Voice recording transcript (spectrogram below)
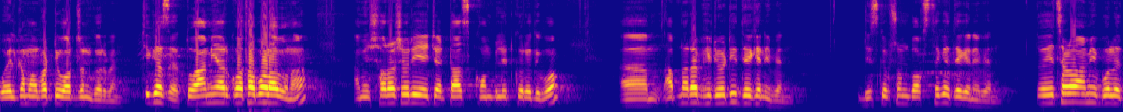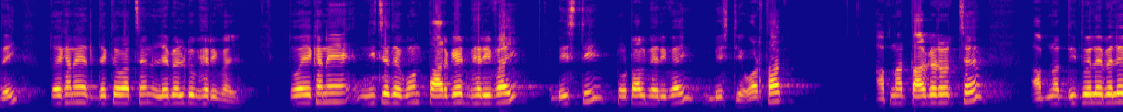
ওয়েলকাম অফারটি অর্জন করবেন, ঠিক আছে? তো আমি আর কথা বলাবো না, আমি সরাসরি এটা টাস্ক কমপ্লিট করে দেব। আপনারা ভিডিওটি দেখে নেবেন ডিসক্রিপশন বক্স থেকে দেখে নেবেন। তো এছাড়াও আমি বলে দেই, তো এখানে দেখতে পাচ্ছেন লেভেল টু ভেরিফাই তো এখানে নিচে দেখুন টার্গেট ভেরিফাই বিশটি টোটাল ভেরিফাই বিশটি অর্থাৎ আপনার টার্গেট হচ্ছে আপনার দ্বিতীয় লেভেলে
